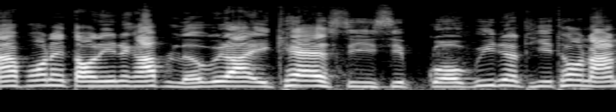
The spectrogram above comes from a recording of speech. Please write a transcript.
นะ เพราะในตอนนี้นะครับเหลือเวลาอีกแค่ 40 กว่าวินาทีเท่านั้น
